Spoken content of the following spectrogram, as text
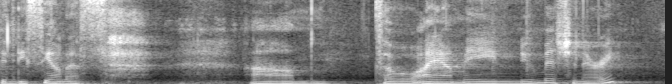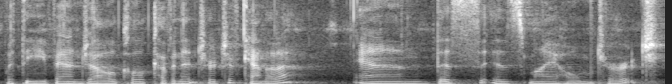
bendiciones. Um, so I am a new missionary with the Evangelical Covenant Church of Canada, and this is my home church.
